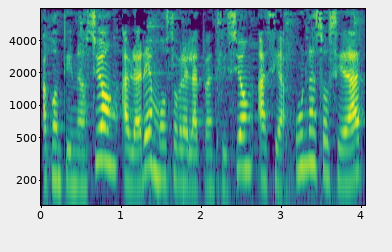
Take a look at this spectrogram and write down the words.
A continuación hablaremos sobre la transición hacia una sociedad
